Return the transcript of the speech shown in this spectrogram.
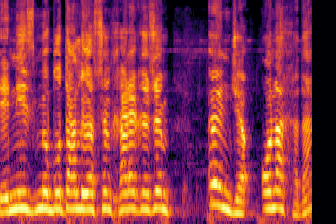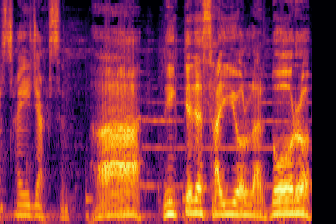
Deniz mi budalıyorsun Karagöz'üm? Önce ona kadar sayacaksın. Ha, ringde de sayıyorlar. Doğru.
